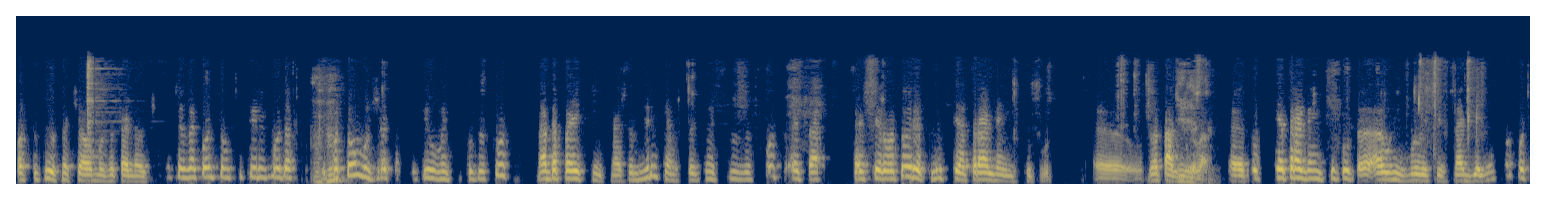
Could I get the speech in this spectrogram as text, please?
поступил сначала в музыкальное училище, закончил 4 года. Uh-huh. И потом уже поступил в институт искусств. Надо пояснить нашим зрителям, что институт искусств – это консерватория плюс театральный институт. Э, вот так Интересно. было. Э, тут театральный институт, а у них был, естественно, отдельный корпус,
